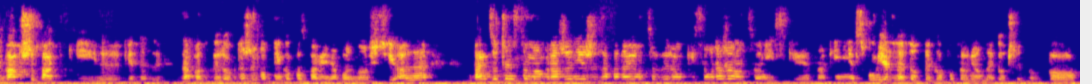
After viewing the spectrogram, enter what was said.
dwa przypadki, y, kiedy zapadł wyrok dożywotniego pozbawienia wolności, ale bardzo często mam wrażenie, że zapadające wyroki są rażąco niskie jednak i niewspółmierne do tego popełnionego czynu, bo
